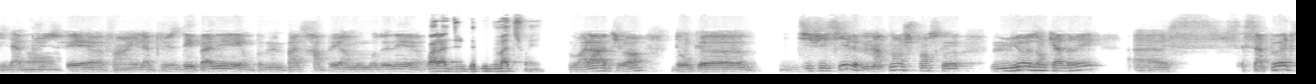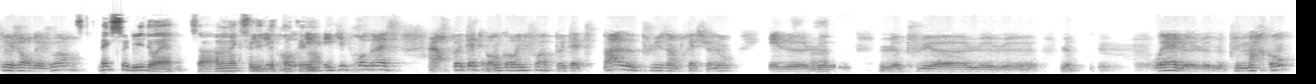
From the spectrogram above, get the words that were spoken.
il a plus fait, euh, enfin, il a plus dépanné et on peut même pas se rappeler à un moment donné. Euh, voilà, du début de match, oui. Voilà, tu vois. Donc, euh, difficile. Maintenant, je pense que mieux encadré, ça peut être le genre de joueur. Mec solide, ouais. C'est un mec solide de complément. Et, qui progresse. Alors, peut-être, encore une fois, peut-être pas le plus impressionnant et le, le, le plus, le, le, le, ouais, le, le plus marquant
